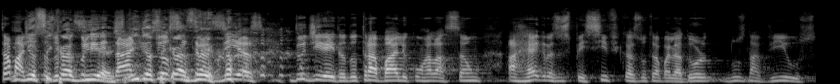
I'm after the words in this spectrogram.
trabalhistas, ou Idiosincrasias, do direito, do trabalho com relação a regras específicas do trabalhador nos navios,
